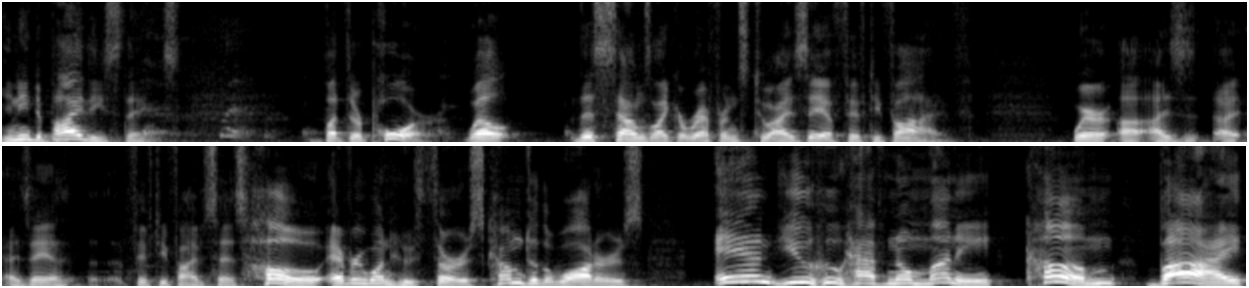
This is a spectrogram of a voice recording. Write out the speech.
You need to buy these things, but they're poor. Well, this sounds like a reference to Isaiah 55, where uh, Isaiah 55 says, Ho, everyone who thirsts, come to the waters and you who have no money, come buy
